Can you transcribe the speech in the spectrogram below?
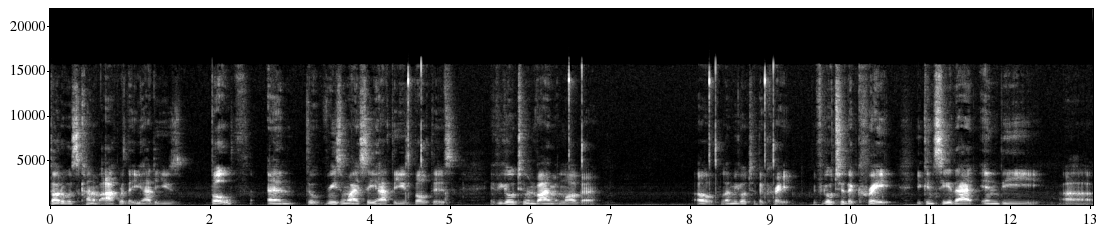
thought it was kind of awkward that you had to use both, and the reason why I say you have to use both is if you go to environment logger. Oh, let me go to the crate. If you go to the crate, you can see that in the uh,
